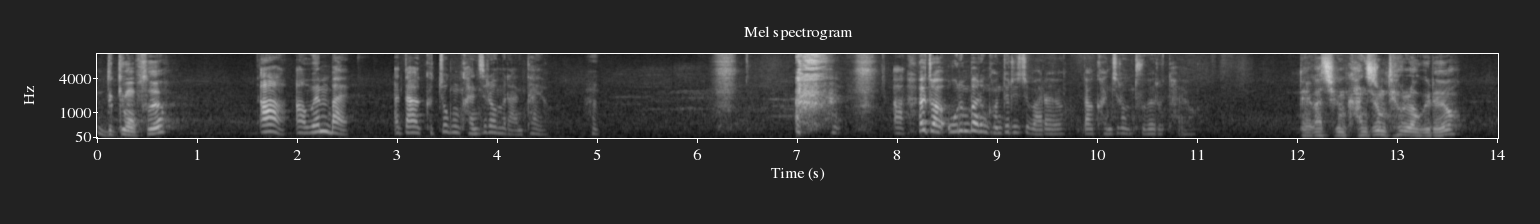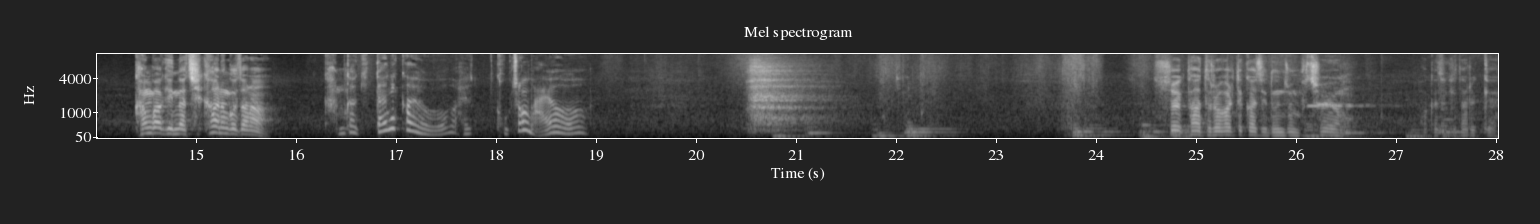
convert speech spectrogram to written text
느낌 없어요? 아, 아 왼발. 아, 나 그쪽은 간지러움을 안 타요. 아, 저 오른발은 건드리지 말아요. 나 간지러움 두 배로 타요. 내가 지금 간지럼 태우려고 이래요? 감각이 있나 체크하는 거잖아. 감각 있다니까요. 아, 걱정 마요. 수액 다 들어갈 때까지 눈 좀 붙여요. 밖에서 기다릴게.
